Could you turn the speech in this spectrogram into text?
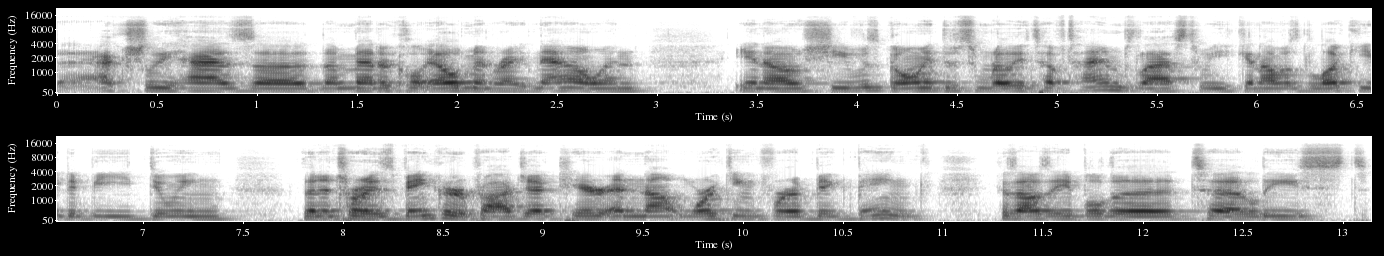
actually has a, a medical ailment right now and you know she was going through some really tough times last week and i was lucky to be doing the notorious banker project here and not working for a big bank because i was able to, to at least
